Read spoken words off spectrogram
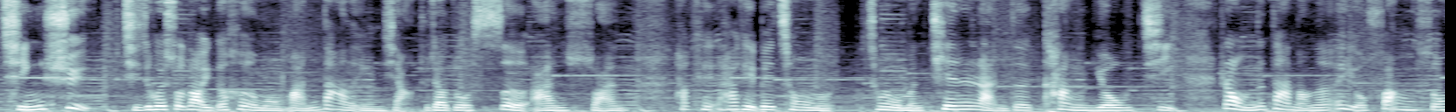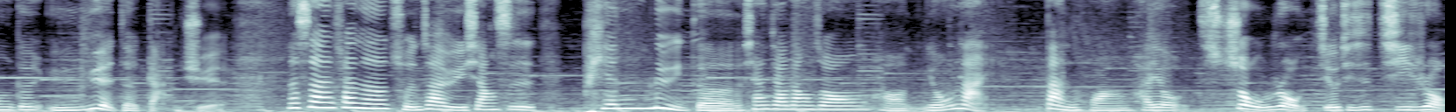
情绪其实会受到一个荷尔蒙蛮大的影响，就叫做色氨酸，它可以它可以被称我们称为我们天然的抗忧剂，让我们的大脑呢，哎，有放松跟愉悦的感觉。那色氨酸呢，存在于像是偏绿的香蕉当中，好，牛奶、蛋黄，还有瘦肉，尤其是鸡肉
